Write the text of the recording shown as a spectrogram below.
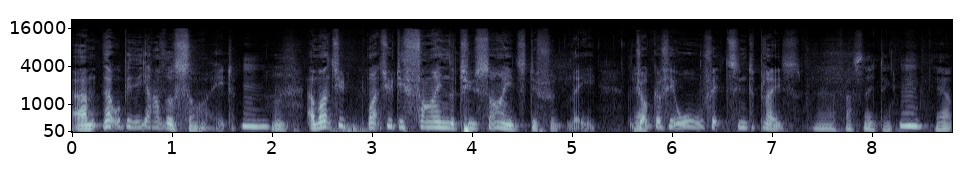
Um, that would be the other side. Mm. And once you, once you define the two sides differently, the geography all fits into place. Yeah, fascinating. Mm. Yeah.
